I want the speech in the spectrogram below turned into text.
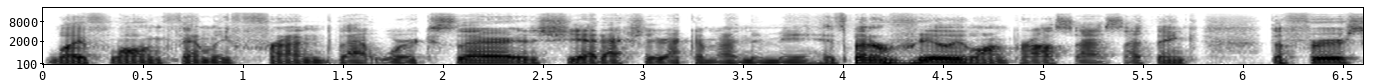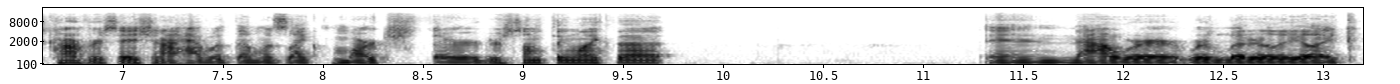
lifelong family friend that works there, and she had actually recommended me. It's been a really long process. I think the first conversation I had with them was like March 3rd or something like that. And now we're we're literally like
